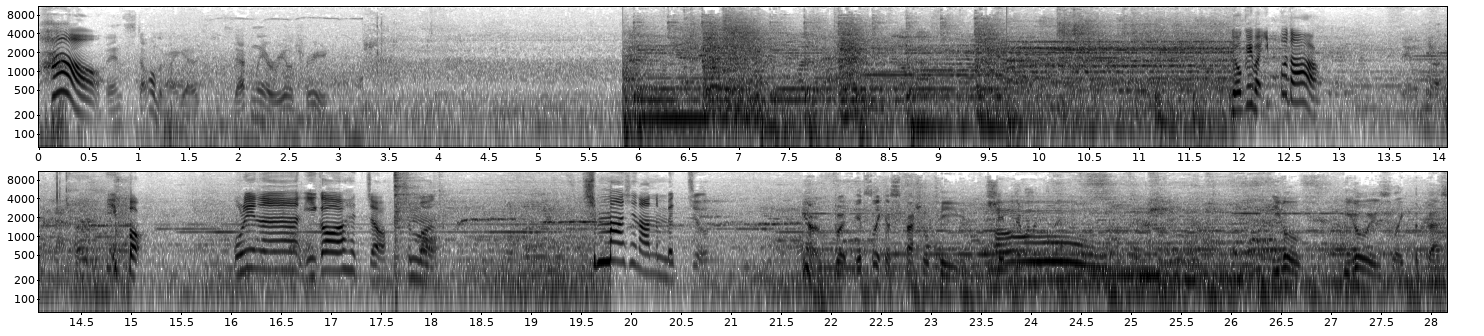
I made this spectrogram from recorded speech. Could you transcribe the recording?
How? They installed them, I guess. It's definitely a real tree. 여기 봐 이쁘다. 이뻐. 우리는 이거 했죠 주문. 신맛이 나는 맥주. Yeah, but it's like a specialty shape Oh. different. Eagle, Eagle is like the best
